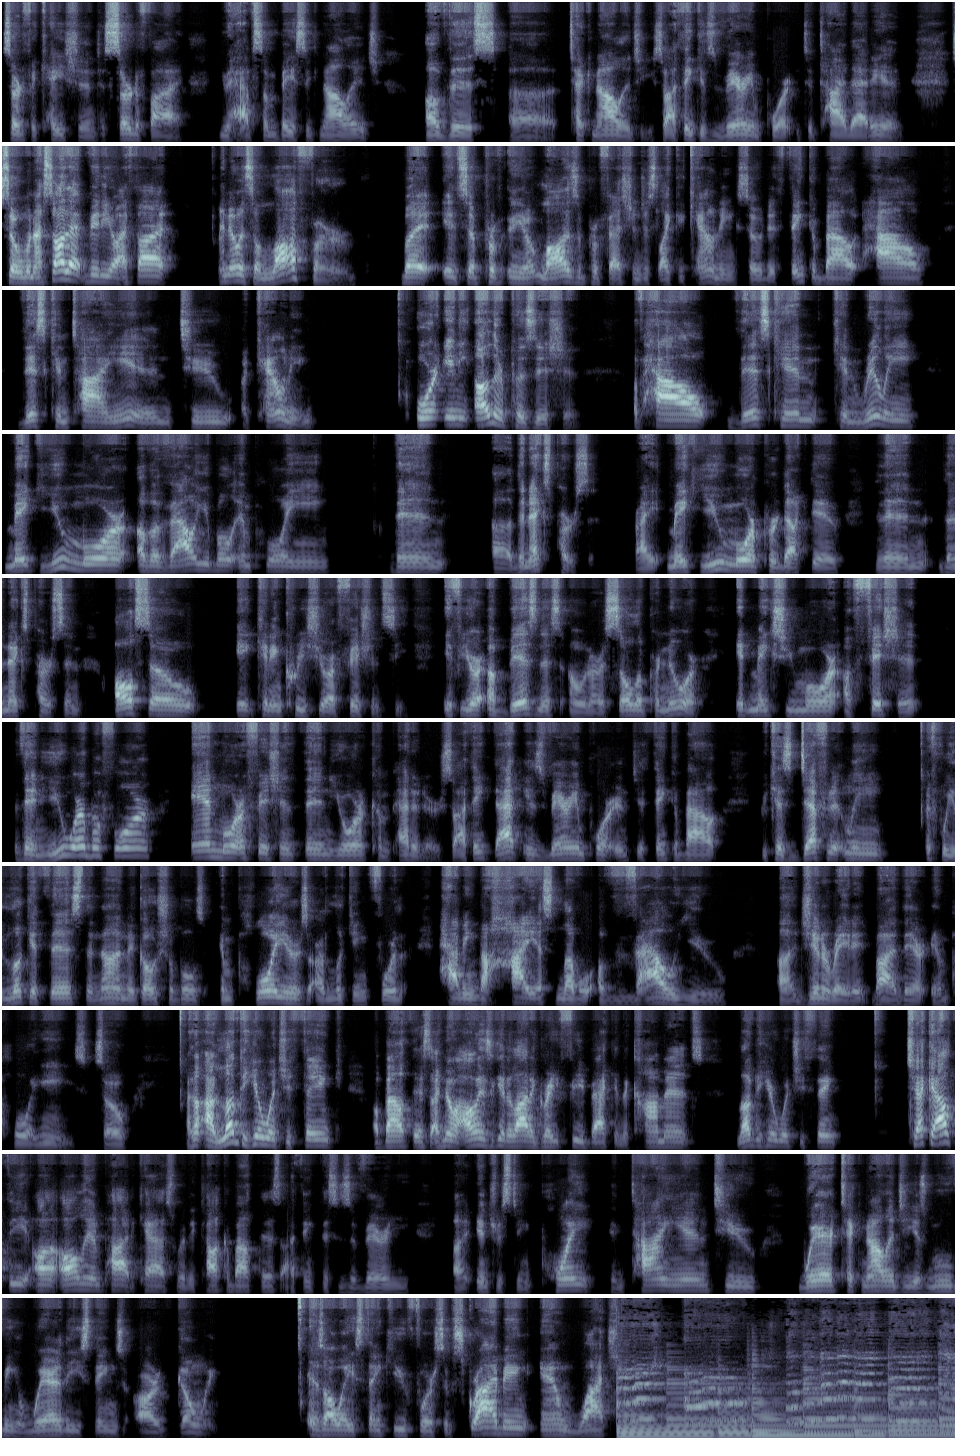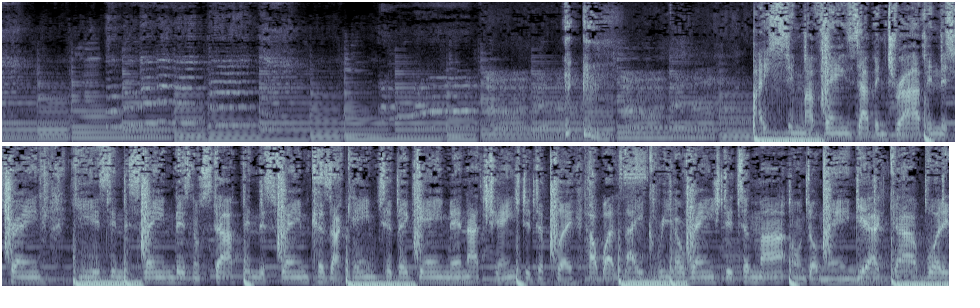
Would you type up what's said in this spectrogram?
certification to certify you have some basic knowledge of this uh, technology. So I think it's very important to tie that in. So when I saw that video, I thought, I know it's a law firm, but it's a you know law is a profession just like accounting. So to think about how this can tie in to accounting or any other position of how this can can really make you more of a valuable employee than uh, the next person right? Make you more productive than the next person. Also it can increase your efficiency. If you're a business owner a solopreneur it makes you more efficient than you were before and more efficient than your competitors so i think that is very important to think about because definitely if we look at this the non-negotiables employers are looking for having the highest level of value uh, generated by their employees. So I, would love to hear what you think about this. I know i always get a lot of great feedback in the comments. Love to hear what you think. Check out the uh, all in podcast where they talk about this. I think this is a very uh, interesting point and tie in to where technology is moving and where these things are going. As always, thank you for subscribing and watching. Veins I've been driving this train. Years in this lane There's no stopping this flame. Cause I came to the game And I changed it to play. How I like Rearranged it to my own domain. Yeah, I got what it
